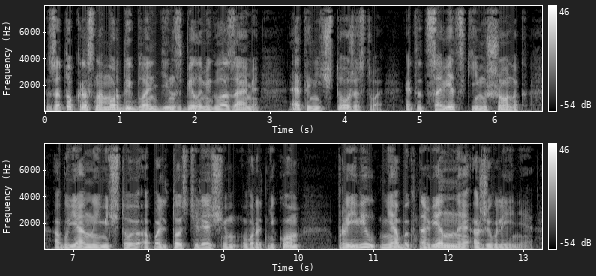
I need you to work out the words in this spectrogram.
Зато красномордый блондин с белыми глазами — это ничтожество, этот советский мышонок, обуянный мечтою о пальто с телячьим воротником, проявил необыкновенное оживление —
